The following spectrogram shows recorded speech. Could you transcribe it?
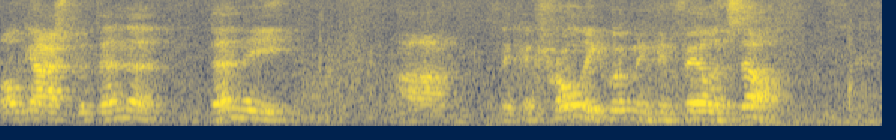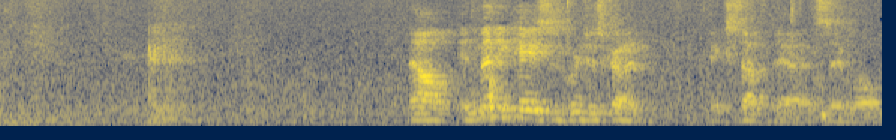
oh gosh, but then the, then the, um, the control equipment can fail itself. Now, in many cases, we're just gonna accept that and say, well,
